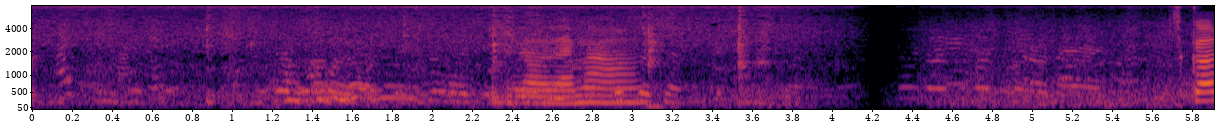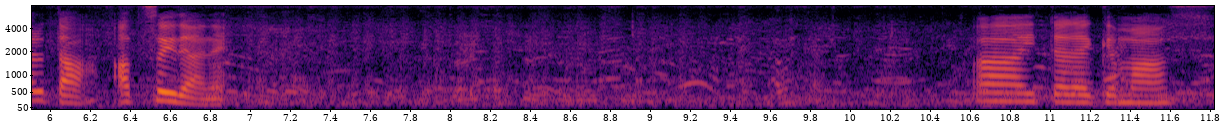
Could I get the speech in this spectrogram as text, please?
りがとうございます。疲れた。暑いだね。あーいただきます。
